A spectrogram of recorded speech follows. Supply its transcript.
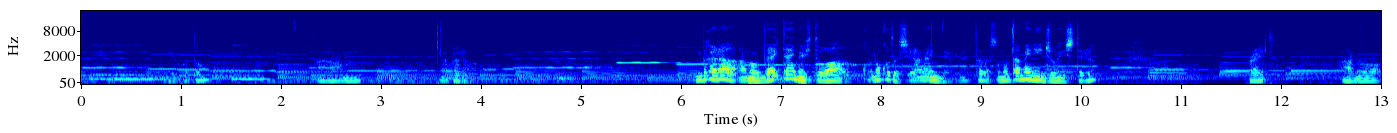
うん。いうこと？だから、うん。だからあの大体の人はこのこと知らないんだよね。ただそのためにジョインしてる。Right あの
